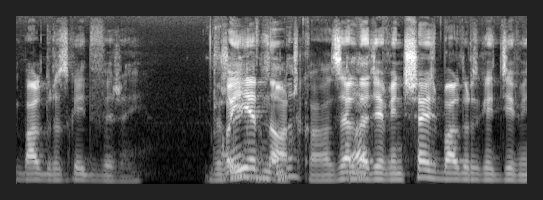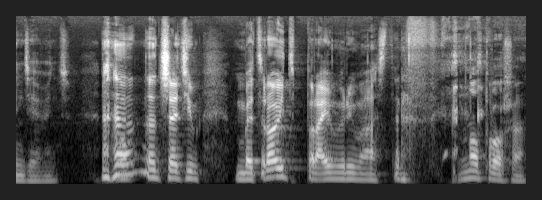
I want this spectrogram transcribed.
Baldur's Gate wyżej. Wyżej? o jedno oczko. Zelda Tak? 9.6, Baldur's Gate 9.9. Na trzecim Metroid Prime Remaster. No proszę,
